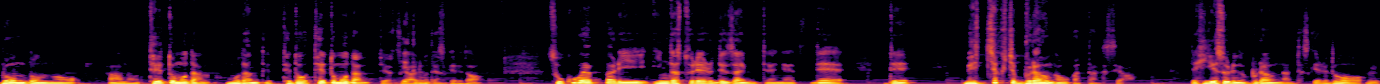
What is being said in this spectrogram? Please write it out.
ロンドンのあのテートモダンモダンテテドテートモダンってやつがあるんですけれどそこがやっぱりインダストリアルデザインみたいなやつででめちゃくちゃブラウンが多かったんですよ。でヒゲ剃りのブラウンなんですけれど、うん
